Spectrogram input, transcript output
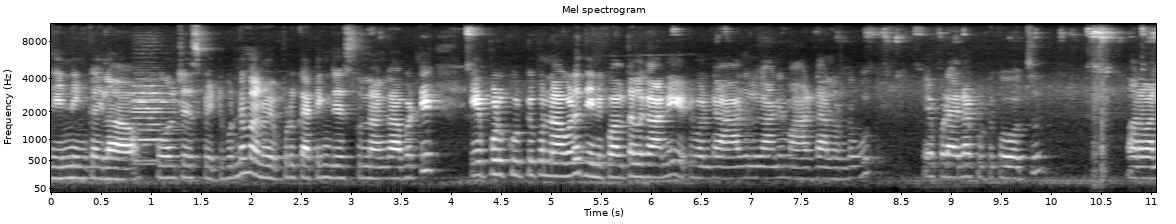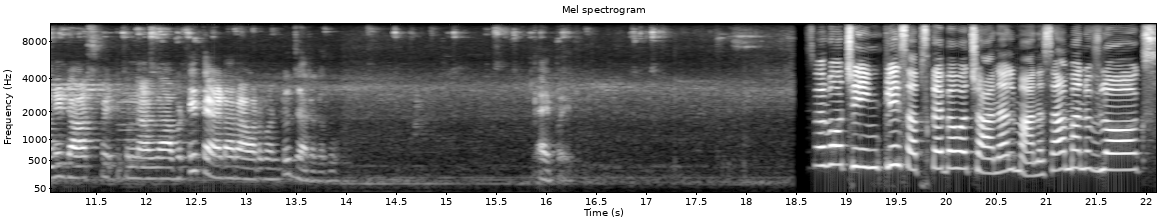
దీన్ని ఇంకా ఇలా ఫోల్డ్ చేసి పెట్టుకుంటే మనం ఎప్పుడు కటింగ్ చేసుకున్నాం కాబట్టి ఎప్పుడు కుట్టుకున్నా కూడా దీని కొలతలు కానీ ఎటువంటి ఆదులు కానీ మారడాలు ఉండవు ఎప్పుడైనా కుట్టుకోవచ్చు మనం అన్నీ డాట్స్ పెట్టుకున్నాం కాబట్టి తేడా రావడం అంటూ జరగదు అయిపోయింది For watching, please subscribe our channel Manasa Manu Vlogs.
